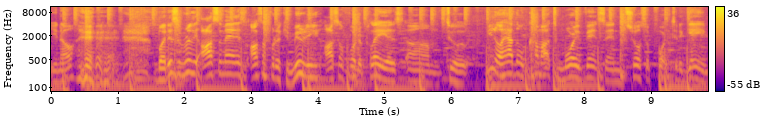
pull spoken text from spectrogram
you know? But this is really awesome man. It's awesome for the community awesome for the players um, to you know have them come out to more events and show support to the game.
